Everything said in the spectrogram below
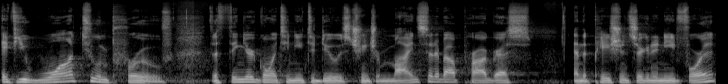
if you want to improve, the thing you're going to need to do is change your mindset about progress and the patience you're going to need for it.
